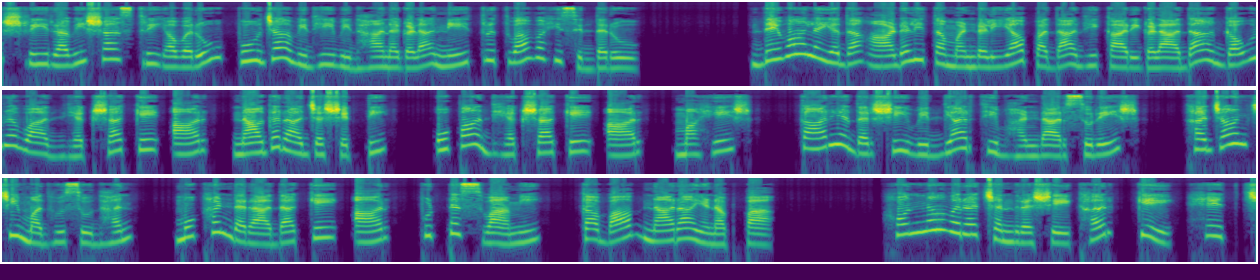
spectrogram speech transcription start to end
ಶ್ರೀ ರವಿಶಾಸ್ತ್ರಿ ಅವರು ಪೂಜಾ ವಿಧಿ ವಿಧಾನಗಳ ನೇತೃತ್ವ ವಹಿಸಿದ್ದರು. ದೇವಾಲಯದ ಆಡಳಿತ ಮಂಡಳಿಯ ಪದಾಧಿಕಾರಿಗಳಾದ ಗೌರವಾಧ್ಯಕ್ಷ ಕೆಆರ್ ನಾಗರಾಜ ಶೆಟ್ಟಿ ಉಪಾಧ್ಯಕ್ಷ ಕೆಆರ್ ಮಹೇಶ್ ಕಾರ್ಯದರ್ಶಿ ವಿದ್ಯಾರ್ಥಿ ಭಂಡಾರ್ ಸುರೇಶ್, ಖಜಾಂಚಿ ಮಧುಸೂಧನ್ ಮುಖಂಡರಾದ K R Puttaswamy, Kabab Narayanappa. Honnavara Chandrashekar, K H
